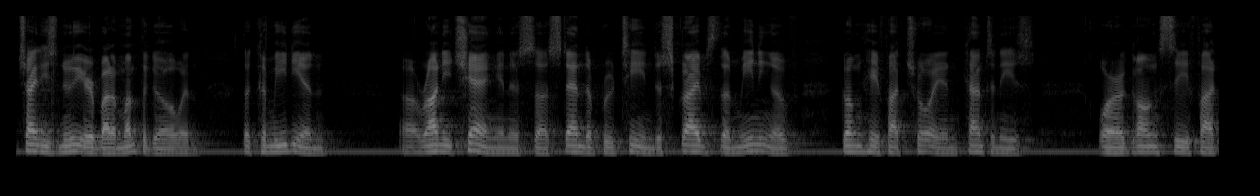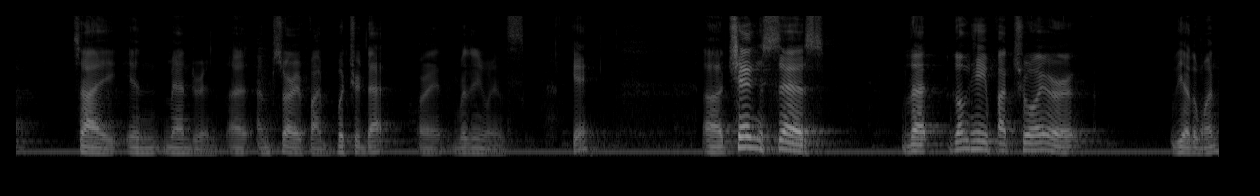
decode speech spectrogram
Chinese New Year about a month ago, and the comedian uh, Ronny Chieng, in his uh, stand up routine, describes the meaning of Gong Hei Fat Choi in Cantonese or Gong Si Fat Chai in Mandarin. I, I'm sorry if I butchered that, all right, but, anyways, okay? Uh, Chieng says that Gong Hei Fat Choi, or the other one,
